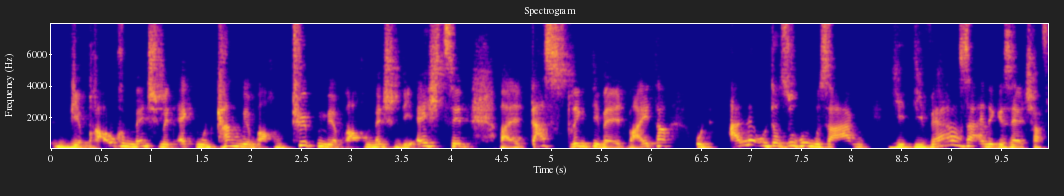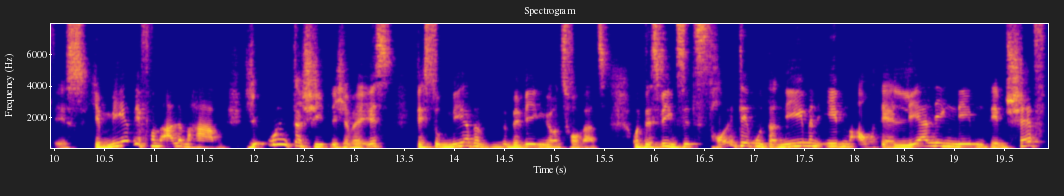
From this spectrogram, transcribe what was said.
wir brauchen Menschen mit Ecken und Kanten, wir brauchen Typen, wir brauchen Menschen, die echt sind, weil das bringt die Welt weiter. Und alle Untersuchungen sagen, je diverser eine Gesellschaft ist, je mehr wir von allem haben, je unterschiedlicher wir ist, desto mehr be bewegen wir uns vorwärts. Und deswegen sitzt heute im Unternehmen eben auch der Lehrling neben dem Chef,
